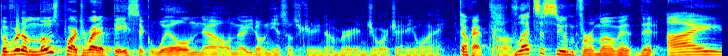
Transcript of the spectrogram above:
but for the most part, to write a basic will, no, no, you don't need a social security number in Georgia anyway. okay. um, Let's assume for a moment that I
